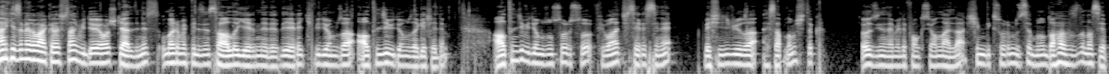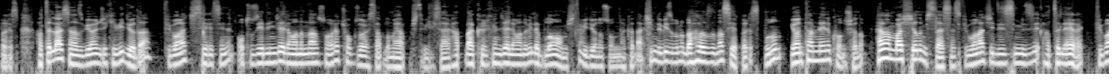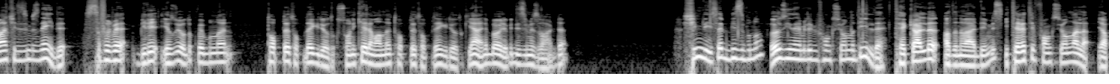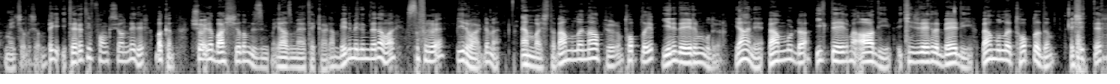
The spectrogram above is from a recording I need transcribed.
Herkese merhaba arkadaşlar. Videoya hoş geldiniz. Umarım hepinizin sağlığı yerindedir diyerek videomuza 6. videomuza geçelim. 6. videomuzun sorusu Fibonacci serisini 5. videoda hesaplamıştık. Öz yinelemeli fonksiyonlarla. Şimdiki sorumuz ise bunu daha hızlı nasıl yaparız? Hatırlarsanız bir önceki videoda Fibonacci serisinin 37. elemanından sonra çok zor hesaplama yapmıştı bilgisayar. Hatta 40. elemanı bile bulamamıştı videonun sonuna kadar. Şimdi biz bunu daha hızlı nasıl yaparız? Bunun yöntemlerini konuşalım. Hemen başlayalım isterseniz Fibonacci dizimizi hatırlayarak. Fibonacci dizimiz neydi? 0 ve 1'i yazıyorduk ve bunların toplaya toplaya gidiyorduk. Son iki elemanları toplaya toplaya gidiyorduk. Yani böyle bir dizimiz vardı. Şimdi ise biz bunu öz yinelemeli bir fonksiyonla değil de tekrarlı adını verdiğimiz iteratif fonksiyonlarla yapmaya çalışalım. Peki iteratif fonksiyon nedir? Bakın şöyle başlayalım dizim yazmaya tekrardan. Benim elimde ne var? 0 ve 1 var değil mi? En başta. Ben bunları ne yapıyorum? Toplayıp yeni değerimi buluyorum. Yani ben burada ilk değerime A diyeyim. ikinci değeri de B diyeyim. Ben bunları topladım. Eşittir.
